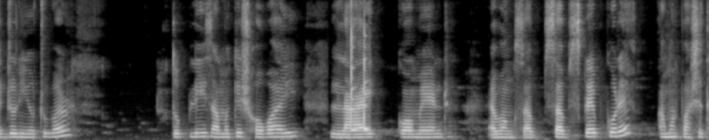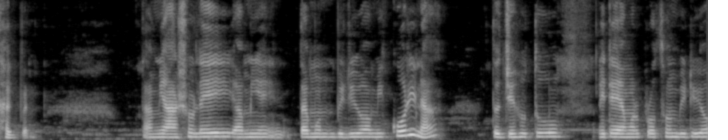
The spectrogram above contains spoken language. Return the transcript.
একজন ইউটিউবার। তো প্লিজ আমাকে সবাই লাইক কমেন্ট এবং সাব সাবস্ক্রাইব করে আমার পাশে থাকবেন। তা আমি আসলেই, আমি তেমন ভিডিও আমি করি না। তো যেহেতু এটাই আমার প্রথম ভিডিও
